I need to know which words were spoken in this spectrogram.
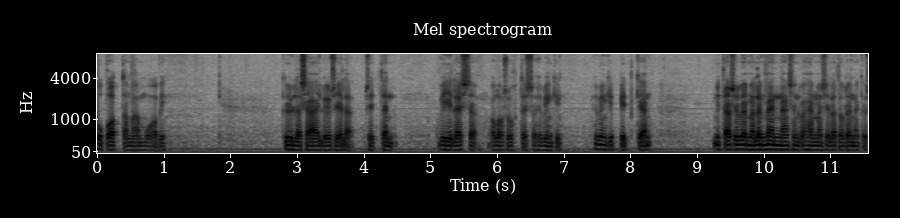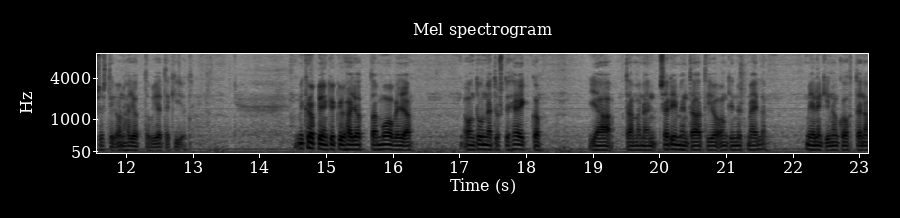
upottama muovi kyllä säilyy siellä sitten viileissä olosuhteissa hyvinkin, hyvinkin pitkään – mitä syvemmälle mennään, sen vähemmän siellä todennäköisesti on hajottavia tekijöitä. Mikrobien kyky hajottaa muoveja on tunnetusti heikko ja tämmöinen sedimentaatio onkin nyt meillä mielenkiinnon kohteena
